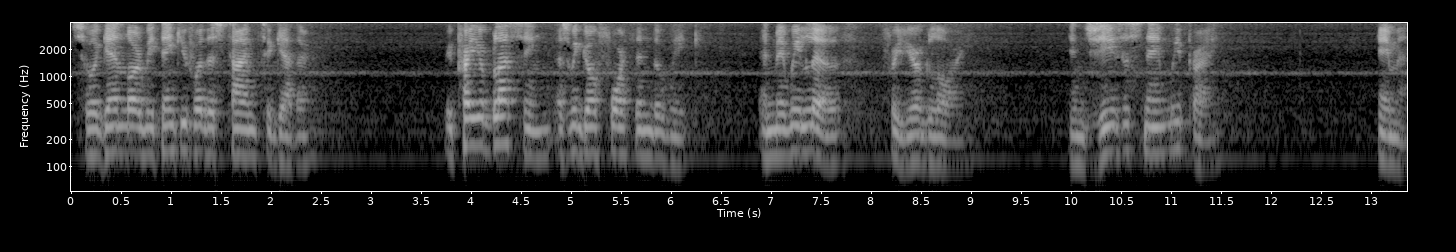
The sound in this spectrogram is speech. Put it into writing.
So again, Lord, we thank you for this time together. We pray your blessing as we go forth in the week, and may we live for your glory. In Jesus' name we pray. Amen.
